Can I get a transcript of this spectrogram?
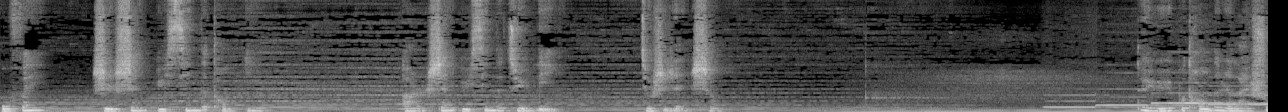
无非是身与心的统一，而身与心的距离，就是人生。对于不同的人来说，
